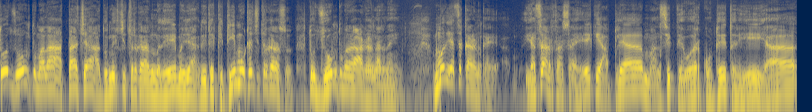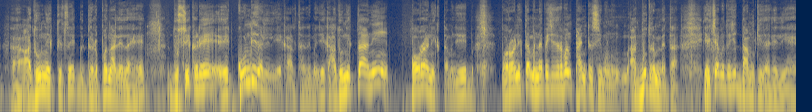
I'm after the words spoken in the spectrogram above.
तो जोम तुम्हाला आताच्या आधुनिक चित्रकारांमध्ये म्हणजे अगदी ते कितीही मोठे चित्रकार असोत तो जोम तुम्हाला आढळणार नाही. मग याचं कारण काय? याचा अर्थ असा आहे की आपल्या मानसिकतेवर कुठेतरी या आधुनिकतेचं एक दडपण आलेलं आहे. दुसरीकडे एक कोंडी झालेली आहे एका अर्थाने. म्हणजे एक आधुनिकता आणि पौराणिकता. म्हणजे पौराणिकता म्हणण्यापेक्षा जर आपण फॅन्टसी म्हणू अद्भुत रम्यता. याच्यामध्ये त्याची दामटी झालेली आहे.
